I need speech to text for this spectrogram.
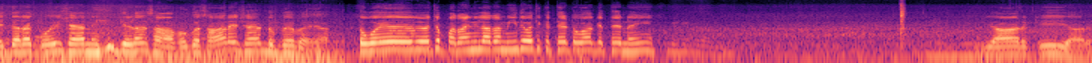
ਇਦਾਂ ਦਾ ਕੋਈ ਸ਼ਹਿਰ ਨਹੀਂ, ਜਿਹੜਾ ਸਾਫ਼ ਹੋਊਗਾ, ਸਾਰੇ ਸ਼ਹਿਰ ਡੁੱਬੇ ਪਏ ਆ। ਟੋਏ ਦੇ ਵਿੱਚ ਪਤਾ ਹੀ ਨਹੀਂ ਲੱਗਦਾ ਮੀਂਹ ਦੇ ਵਿੱਚ ਕਿੱਥੇ ਟੋਆ, ਕਿੱਥੇ ਨਹੀਂ। ਯਾਰ, ਕੀ ਯਾਰ?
